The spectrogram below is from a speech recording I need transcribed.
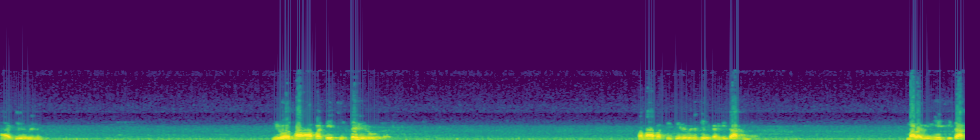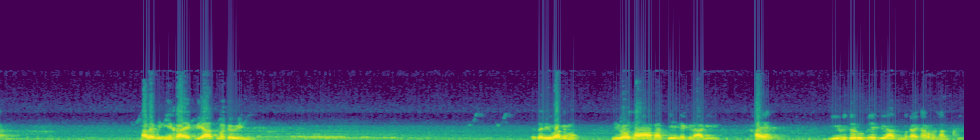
ආදී වෙන. නිරෝධ සමාපත්තියේ චිත්ත නිරෝධයි. සමාපත්තිය කියන වෙනස ඒකයි හිතක් නෑ. මලමිණියේ හිතක් නෑ. මලමිණියේ කය ක්‍රියාත්මක වෙන්නේ. එතන ඒ වගේම නිරෝධ සමාපත්තිය ඉන්න කෙනාගේ කය ජීවිත රූපයේ ක්‍රියාත්මකයි කර්ම ශක්තිය.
